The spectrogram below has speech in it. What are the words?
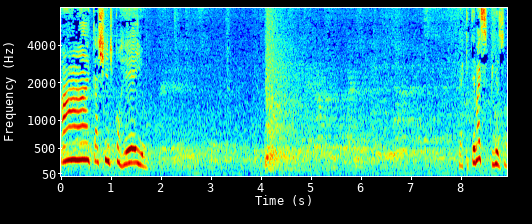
Ai, caixinha de correio. E aqui tem mais pisos.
